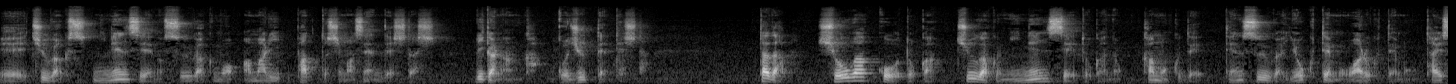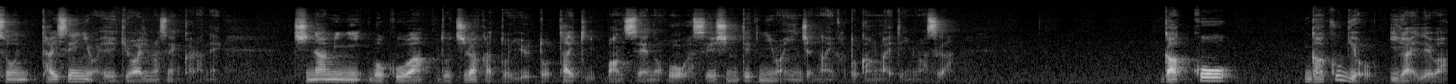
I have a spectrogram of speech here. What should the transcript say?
えー、中学2年生の数学もあまりパッとしませんでしたし理科なんか50点でした。ただ小学校とか中学2年生とかの科目で点数が良くても悪くても体操体制には影響ありませんからね。ちなみに僕はどちらかというと大器一般性の方が精神的にはいいんじゃないかと考えていますが。学校学業以外では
